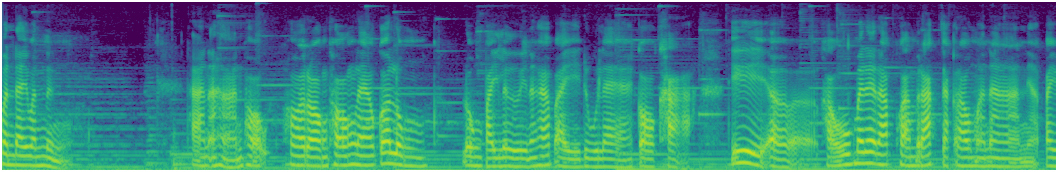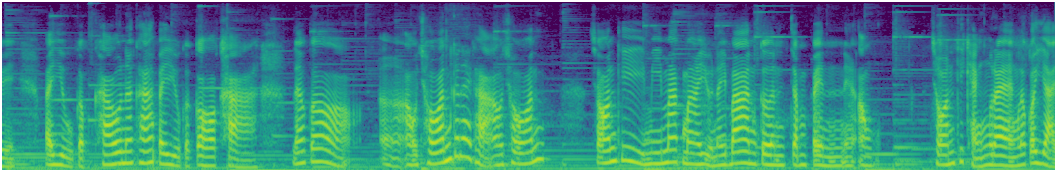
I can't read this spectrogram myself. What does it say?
วันใดวันหนึ่ง ทานอาหารพอพอรองท้องแล้วก็ลง ลงไปเลยนะคะ ไปดูแลกอขาที่เขาไม่ได้รับความรักจากเรามานานเนี่ยไปไปอยู่กับเขานะคะ ไปอยู่กับกอขา แล้วก็เอาช้อนก็ได้ค่ะ เอาช้อนช้อนที่มีมากมายอยู่ในบ้านเกินจำเป็นเนี่ยเอาช้อนที่แข็งแรงแล้วก็ใหญ่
